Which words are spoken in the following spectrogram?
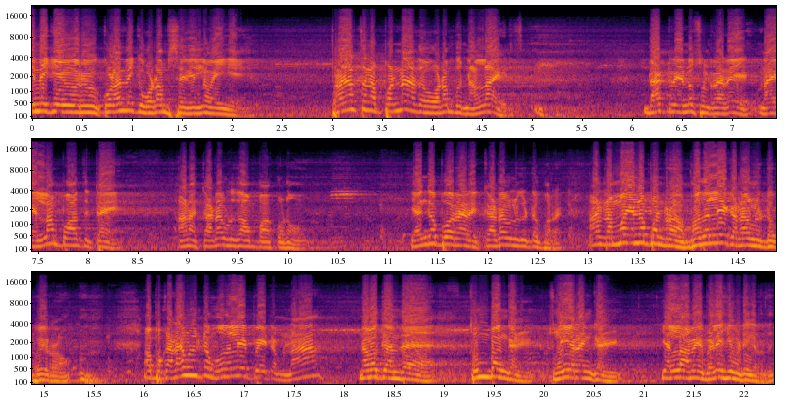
இன்றைக்கி ஒரு குழந்தைக்கு உடம்பு சரியில்லை வைங்க. பிரார்த்தனை பண்ணால் அந்த உடம்பு நல்லா ஆயிடுது டாக்டர் என்ன சொல்கிறாரு நான் எல்லாம் பார்த்துட்டேன். ஆனால் கடவுள் தான் பார்க்கணும். எங்கே போகிறாரு கடவுள்கிட்ட போகிறேன் ஆனால் நம்ம என்ன பண்ணுறோம் முதல்ல கடவுள்கிட்ட போயிடுறோம். அப்போ கடவுள்கிட்ட முதல்ல போயிட்டோம்னா நமக்கு அந்த துன்பங்கள் துயரங்கள் எல்லாமே விலகி விடுகிறது.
